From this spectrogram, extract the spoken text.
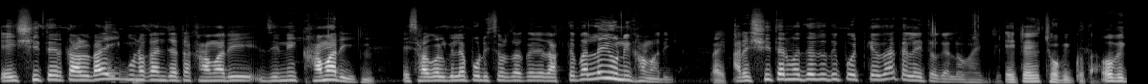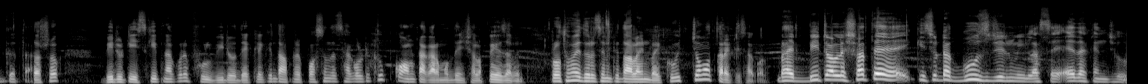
এই শীতের কালটাই মনে করেন যে একটা খামারি যিনি খামারি। এই ছাগলগুলো পরিচর্যা করে রাখতে পারলেই উনি খামারি। আর এই শীতের মধ্যে যদি পটকে যায় তাহলেই তো গেল ভাই। এটাই হচ্ছে অভিজ্ঞতা। অভিজ্ঞতা। দর্শক ভিডিওটি স্কিপ না করে ফুল ভিডিও দেখলে কিন্তু আপনার পছন্দের ছাগলটি খুব কম টাকার মধ্যে ইনশাল্লাহ পেয়ে যাবেন। প্রথমেই ধরেছেন কিন্তু আলাইন ভাই খুবই চমৎকার একটি ছাগল। ভাই বিটলের সাথে কিছুটা গুজরির মিল আছে এই দেখেন ঝুল।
